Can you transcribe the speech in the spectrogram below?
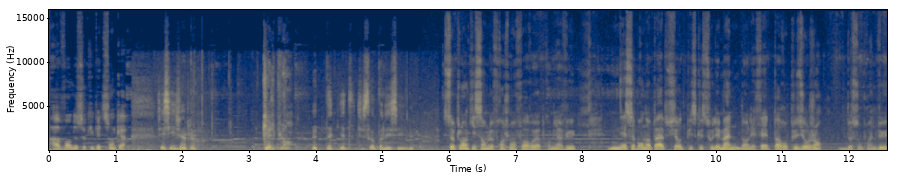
avant de s'occuper de son cas. Si, si, j'ai un plan. Quel plan? T'inquiète, tu seras pas déçu. Ce plan, qui semble franchement foireux à première vue, n'est cependant pas absurde puisque Suleiman, dans les faits, part au plus urgent, de son point de vue,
